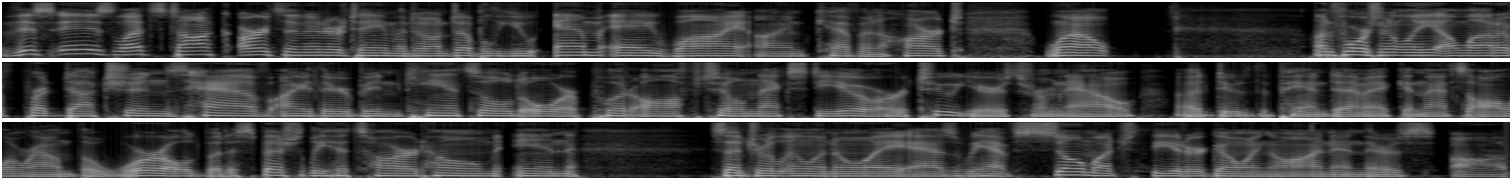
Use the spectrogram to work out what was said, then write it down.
This is Let's Talk Arts and Entertainment on WMAY. I'm Kevin Hart. Well, unfortunately, a lot of productions have either been canceled or put off till next year or two years from now uh, due to the pandemic, and that's all around the world, but especially hits hard home in central Illinois as we have so much theater going on and there's uh,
